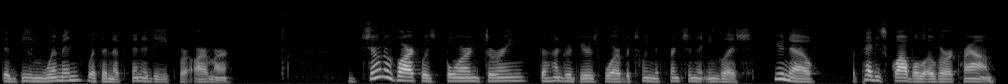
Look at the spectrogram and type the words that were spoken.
than being women with an affinity for armor. Joan of Arc was born during the Hundred Years' War between the French and the English. You know, a petty squabble over a crown.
